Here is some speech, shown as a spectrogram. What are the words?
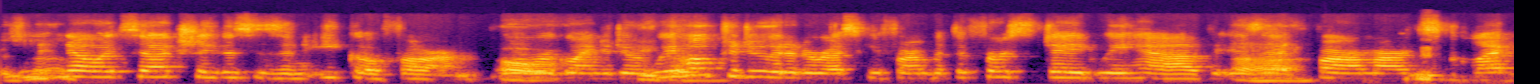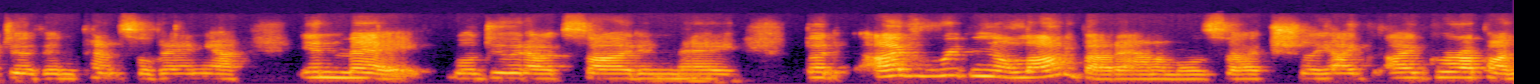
isn't it? No, it's actually this is an eco farm where oh, we're going to do it. Eco. We hope to do it at a rescue farm, but the first date we have is uh -huh. at Farm Arts Collective in Pennsylvania in May. We'll do it outside in May. But I've written a lot about animals actually. I, I grew up on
